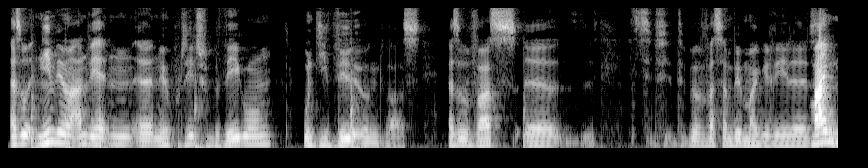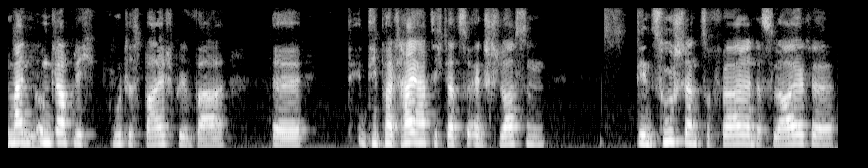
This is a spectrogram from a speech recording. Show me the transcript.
Also nehmen wir mal an, wir hätten äh, eine hypothetische Bewegung und die will irgendwas. Also was, äh, über was haben wir mal geredet? Mein, mein unglaublich gutes Beispiel war, äh, die Partei hat sich dazu entschlossen, den Zustand zu fördern, dass Leute,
